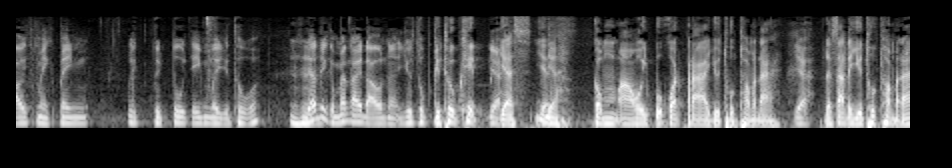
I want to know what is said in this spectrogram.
ឲ្យក្មេងៗដូចទូចទូចអីមើល YouTube យ៉ានេះ comment ឲ្យ down YouTube YouTube Kid Yeah. yes yes Yeah. កុំឲ្យពួកគាត់ប្រើ YouTube ធម្មតាយ៉ាដោយសារតែ YouTube ធម្មតា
